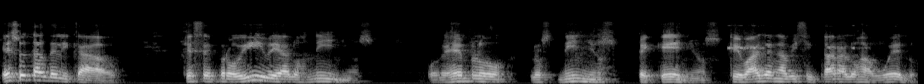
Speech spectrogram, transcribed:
Eso es tan delicado que se prohíbe a los niños, por ejemplo, los niños pequeños que vayan a visitar a los abuelos,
